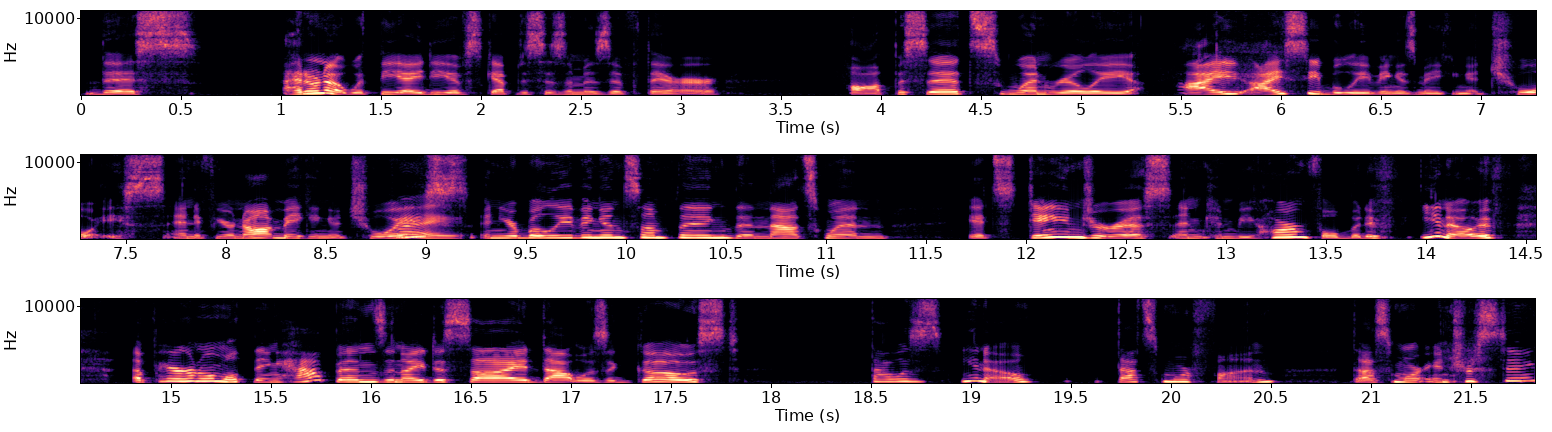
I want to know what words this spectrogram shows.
this, I don't know, with the idea of skepticism as if they're opposites when really I, I see believing as making a choice. And if you're not making a choice Right. and you're believing in something, then that's when it's dangerous and can be harmful. But if, you know, if a paranormal thing happens and I decide that was a ghost, that was, you know, that's more fun. That's more interesting.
